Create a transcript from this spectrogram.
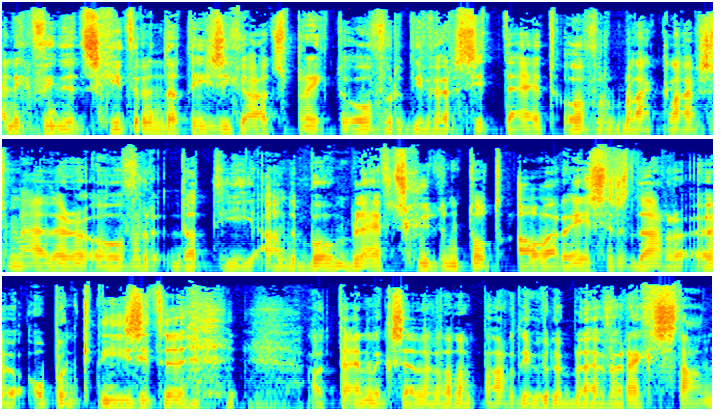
En ik vind het schitterend dat hij zich uitspreekt over diversiteit, over Black Lives Matter, over dat hij aan de boom blijft schudden tot alle racers daar uh, op een knie zitten. Uiteindelijk zijn er dan een paar die willen blijven rechtstaan.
